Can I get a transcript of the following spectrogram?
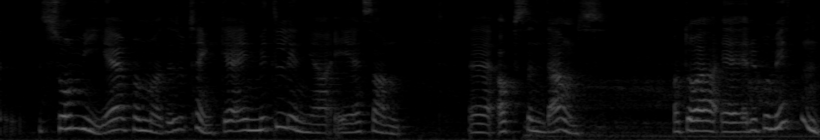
eh, så mye på en måte Du tenker ei middellinje er sånn eh, ups and downs. Og da er du på midten.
